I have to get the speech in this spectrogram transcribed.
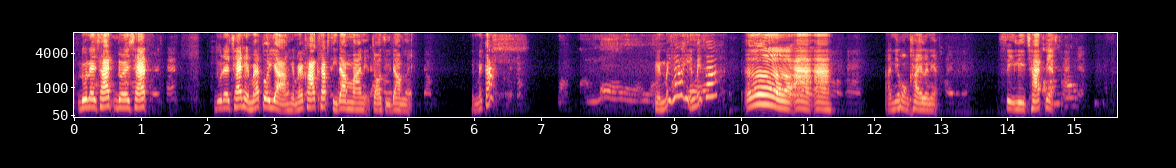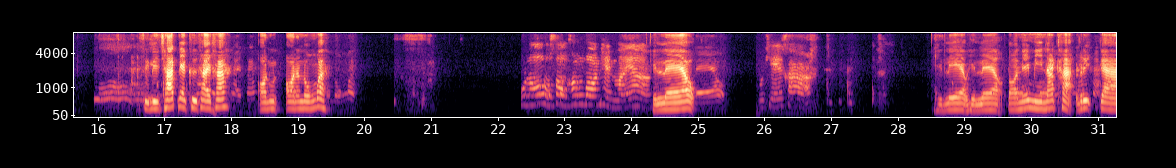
ดูในแชทดูในแชทดูในแชทเห็นไหมตัวอย่างเห็นไหมคะแคปสีดำมาเนี่ยจอสีดำเนี่ยเห็นไหมคะเห็นไหมคะเห็นไหมคะ เออ อ่าอ่าอันนี้ของใครล่ะเนี่ยสิริชัดเนี่ยสิริชัดเนี่ยคือใครคะออนออนอนงป่ะคุณน้องหนูส่งข้างบนเห็นไหมอะเห็นแล้ว โอเคค่ะ เห็นแล้วเห็นแล้ว ตอนนี้มีนัทริกา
